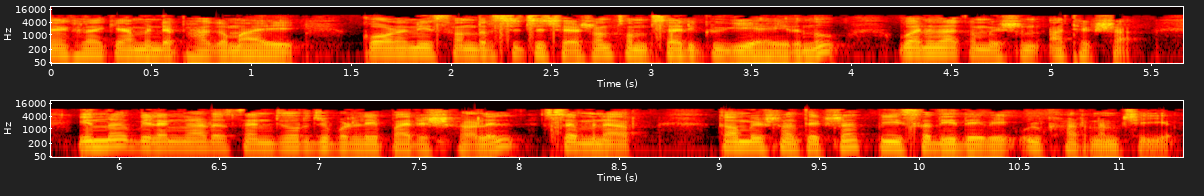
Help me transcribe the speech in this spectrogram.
മേഖലാ ക്യാമ്പിന്റെ ഭാഗമായി കോളനി സന്ദർശിച്ച ശേഷം സംസാരിക്കുകയായിരുന്നു വനിതാ കമ്മീഷൻ അധ്യക്ഷ. ഇന്ന് വിലങ്ങാട് സെന്റ് ജോർജ് പള്ളി പാരിഷ് ഹാളിൽ സെമിനാർ കമ്മീഷൻ അധ്യക്ഷ പി സതീദേവി ഉദ്ഘാടനം ചെയ്യും.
